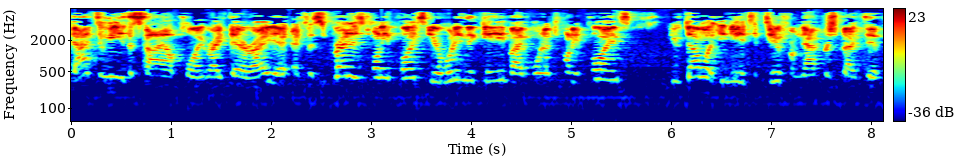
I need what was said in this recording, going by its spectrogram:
That to me is a style point right there, right? If the spread is 20 points you're winning the game by more than 20 points, you've done what you needed to do from that perspective.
